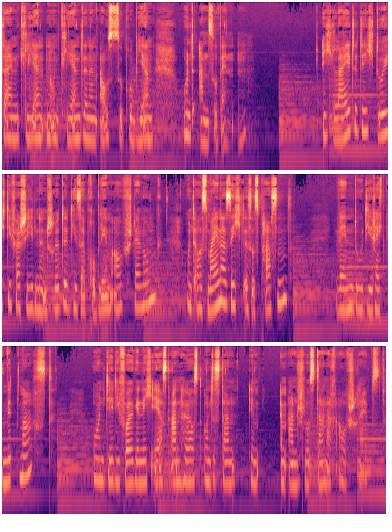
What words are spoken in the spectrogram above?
deinen Klienten und Klientinnen auszuprobieren und anzuwenden. Ich leite dich durch die verschiedenen Schritte dieser Problemaufstellung und aus meiner Sicht ist es passend, wenn du direkt mitmachst und dir die Folge nicht erst anhörst und es dann im im Anschluss danach aufschreibst.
